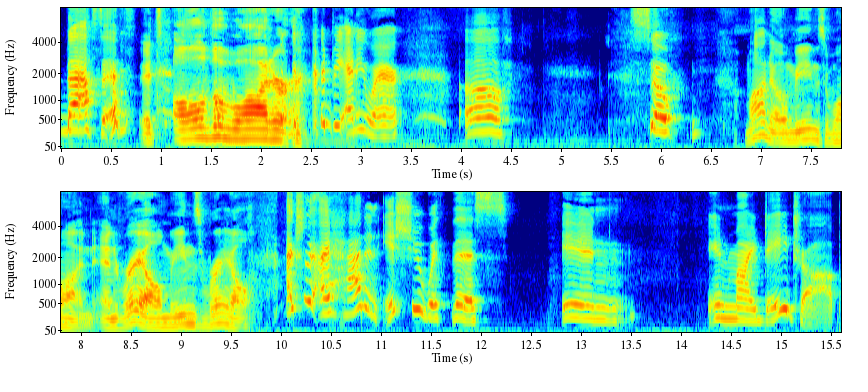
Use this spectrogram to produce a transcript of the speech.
massive. It's all the water. Could be anywhere. Oh, so Mono means one, and rail means rail. actually, I had an issue with this in in my day job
